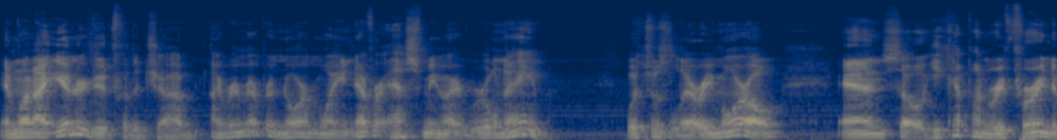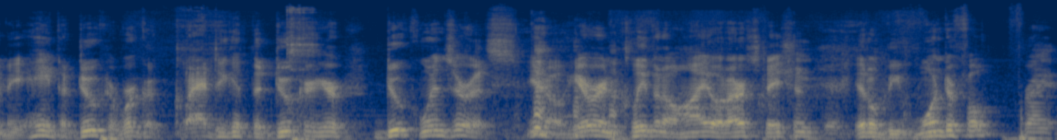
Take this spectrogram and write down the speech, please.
And when I interviewed for the job, I remember Norm Wain never asked me my real name, which was Larry Morrow. And so he kept on referring to me, hey, the Duker, we're glad to get the Duker here. Duke Windsor, it's, you know, here in Cleveland, Ohio at our station. It'll be wonderful. Right.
